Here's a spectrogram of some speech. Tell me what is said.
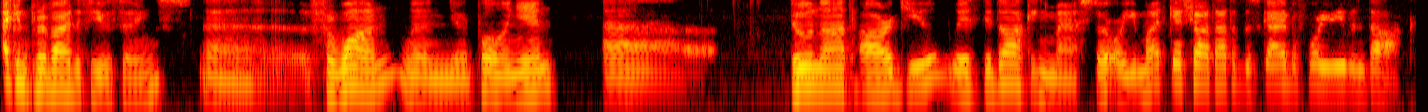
I can provide a few things. Uh, for one, when you're pulling in, uh, do not argue with the docking master, or you might get shot out of the sky before you even dock.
